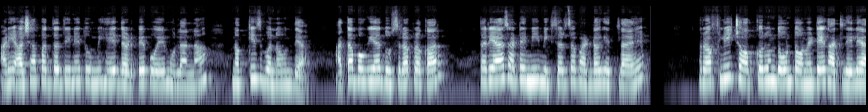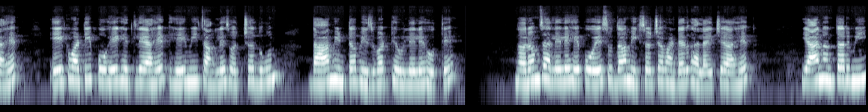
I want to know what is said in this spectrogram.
आणि अशा पद्धतीने तुम्ही हे दडपे पोहे मुलांना नक्कीच बनवून द्या. आता बघूया दुसरा प्रकार. तर यासाठी मी मिक्सरचं भांडं घेतलं आहे. रफली चॉप करून दोन टोमॅटे घातलेले आहेत. एक वाटी पोहे घेतले आहेत. हे मी चांगले स्वच्छ धुवून दहा मिनटं भिजवत ठेवलेले होते. नरम झालेले हे पोहेसुद्धा मिक्सरच्या भांड्यात घालायचे आहेत. यानंतर मी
